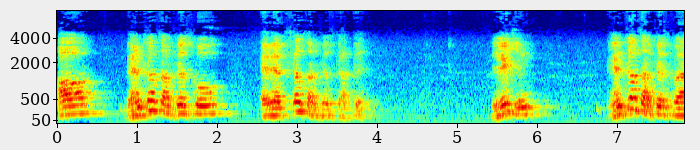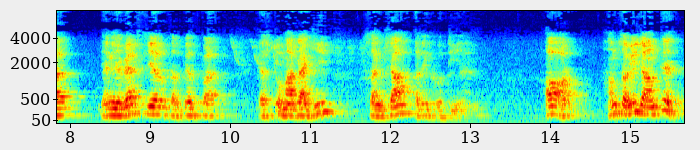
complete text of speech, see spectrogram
और वेंट्रल सरफेस को एवेक्सियल सरफेस कहते हैं। लेकिन वेंट्रल सरफेस पर, यानी एवेक्सियल सरफेस पर एस्टोमाटा की संख्या अधिक होती है। और हम सभी जानते हैं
